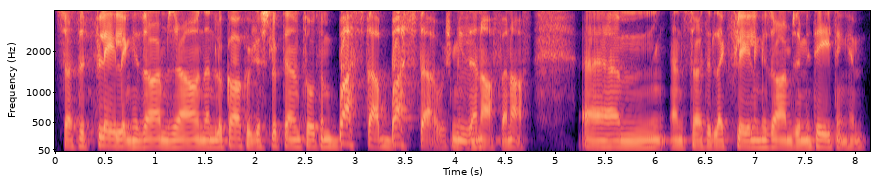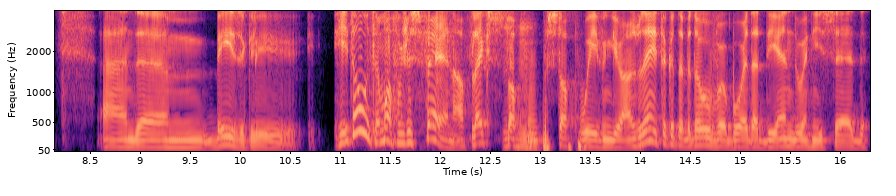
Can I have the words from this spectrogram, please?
Started flailing his arms around, and Lukaku just looked at him, and told him "basta, basta," which means enough, enough, um, and started like flailing his arms, imitating him. And um, basically, he told him off, which is fair enough. Like, stop, Mm-hmm. stop waving your arms. But then he took it a bit overboard at the end when he said,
